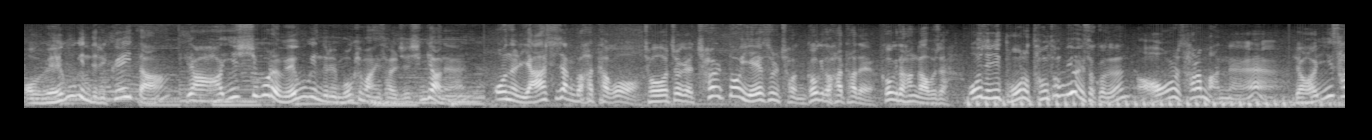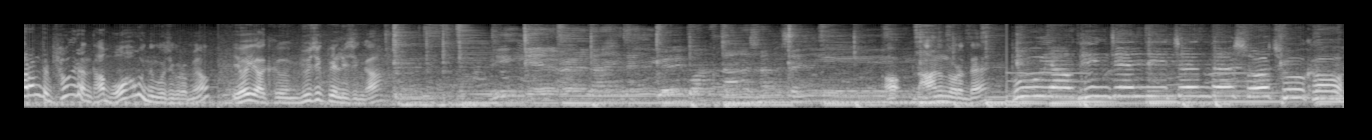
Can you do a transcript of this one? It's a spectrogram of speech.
어, 외국인들이 꽤 있다 야 이 시골에 외국인들이 뭐 이렇게 많이 살지 신기하네 오늘 야시장도 핫하고 저쪽에 철도 예술촌 거기도 핫하대 거기도 한 가보자 어제 이 도로 텅텅 비어 있었거든 아 오늘 사람 많네 야 이 사람들 평일엔 다 뭐 하고 있는 거지 그러면? 여기가 그 뮤직빌리지인가? 어 아는 노랜데 不要听见你真的说出口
